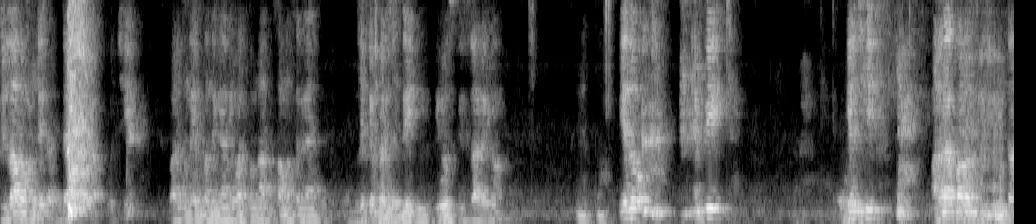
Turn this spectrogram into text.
జిల్లాలో ఉండే వచ్చి వారికి ఉన్న ఇబ్బంది కానీ వారికి ఉన్న సమస్యలు కానీ చెప్పే పరిస్థితి ఈరోజు తీసుకురాలేదు ఏదో ఎంపీ గెలిచి మన వ్యాపారం చూసుకుంటా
